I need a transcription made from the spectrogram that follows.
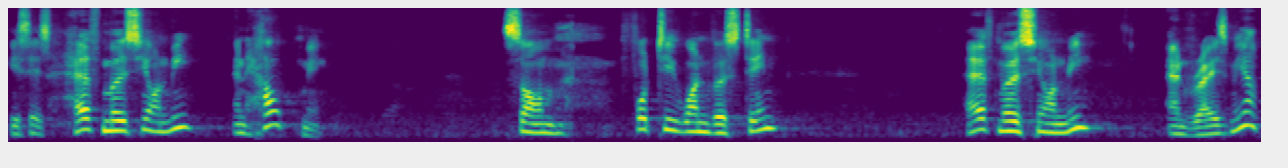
he says, Have mercy on me and help me. Psalm 41, verse 10 Have mercy on me and raise me up.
